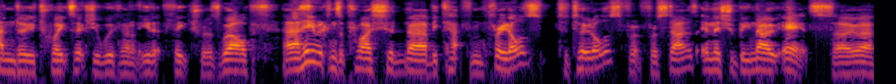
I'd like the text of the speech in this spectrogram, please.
undo tweets, actually working on an edit feature as well. Uh, he reckons the price should uh, be cut from $3 to $2 for, for starters, and there should be no ads. So uh,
